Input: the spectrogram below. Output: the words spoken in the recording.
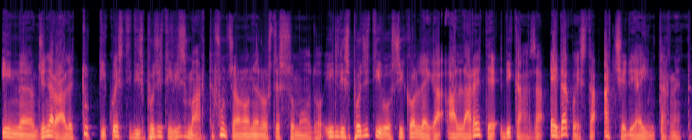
in generale tutti questi dispositivi smart funzionano nello stesso modo. Il dispositivo si collega alla rete di casa e da questa accede a internet.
